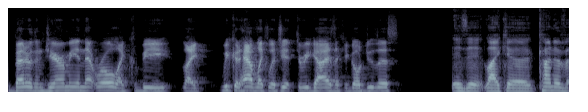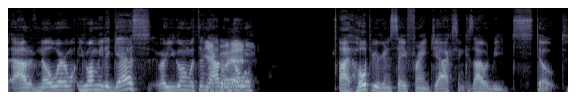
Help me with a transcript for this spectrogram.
better than Jerami in that role. Like could be like we could have like legit three guys that could go do this. Is it like a kind of out of nowhere? You want me to guess? Are you going with an Yeah, out of ahead. nowhere? I hope you're going to say Frank Jackson because I would be stoked.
